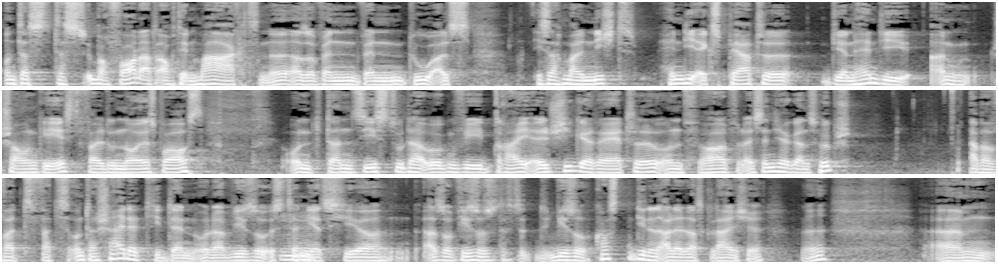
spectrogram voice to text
und das, das überfordert auch den Markt. Ne? Also wenn, wenn du als, ich sag mal, nicht Handy-Experte dir ein Handy anschauen gehst, weil du ein neues brauchst, und dann siehst du da irgendwie drei LG-Geräte und ja, vielleicht sind die ja ganz hübsch. Aber was was unterscheidet die denn? Oder wieso ist denn jetzt hier, also wieso, wieso kosten die denn alle das Gleiche? Ne? Ähm,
